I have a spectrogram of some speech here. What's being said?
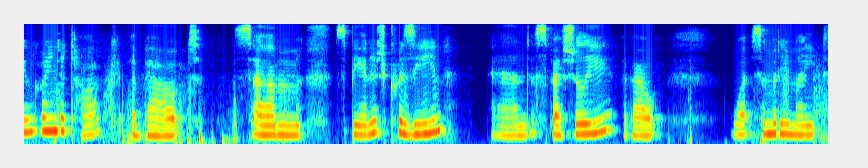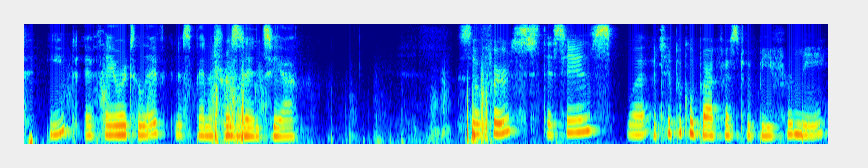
I'm going to talk about some Spanish cuisine and especially about what somebody might eat if they were to live in a Spanish residencia. So first, this is what a typical breakfast would be for me.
